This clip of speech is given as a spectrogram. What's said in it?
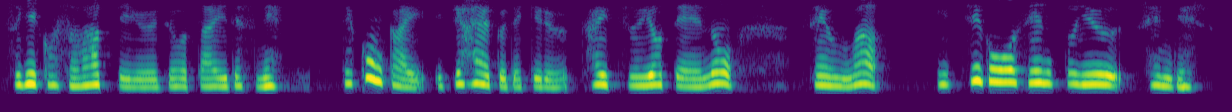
次こそはっていう状態ですね。で今回いち早くできる開通予定の線は1号線という線です。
